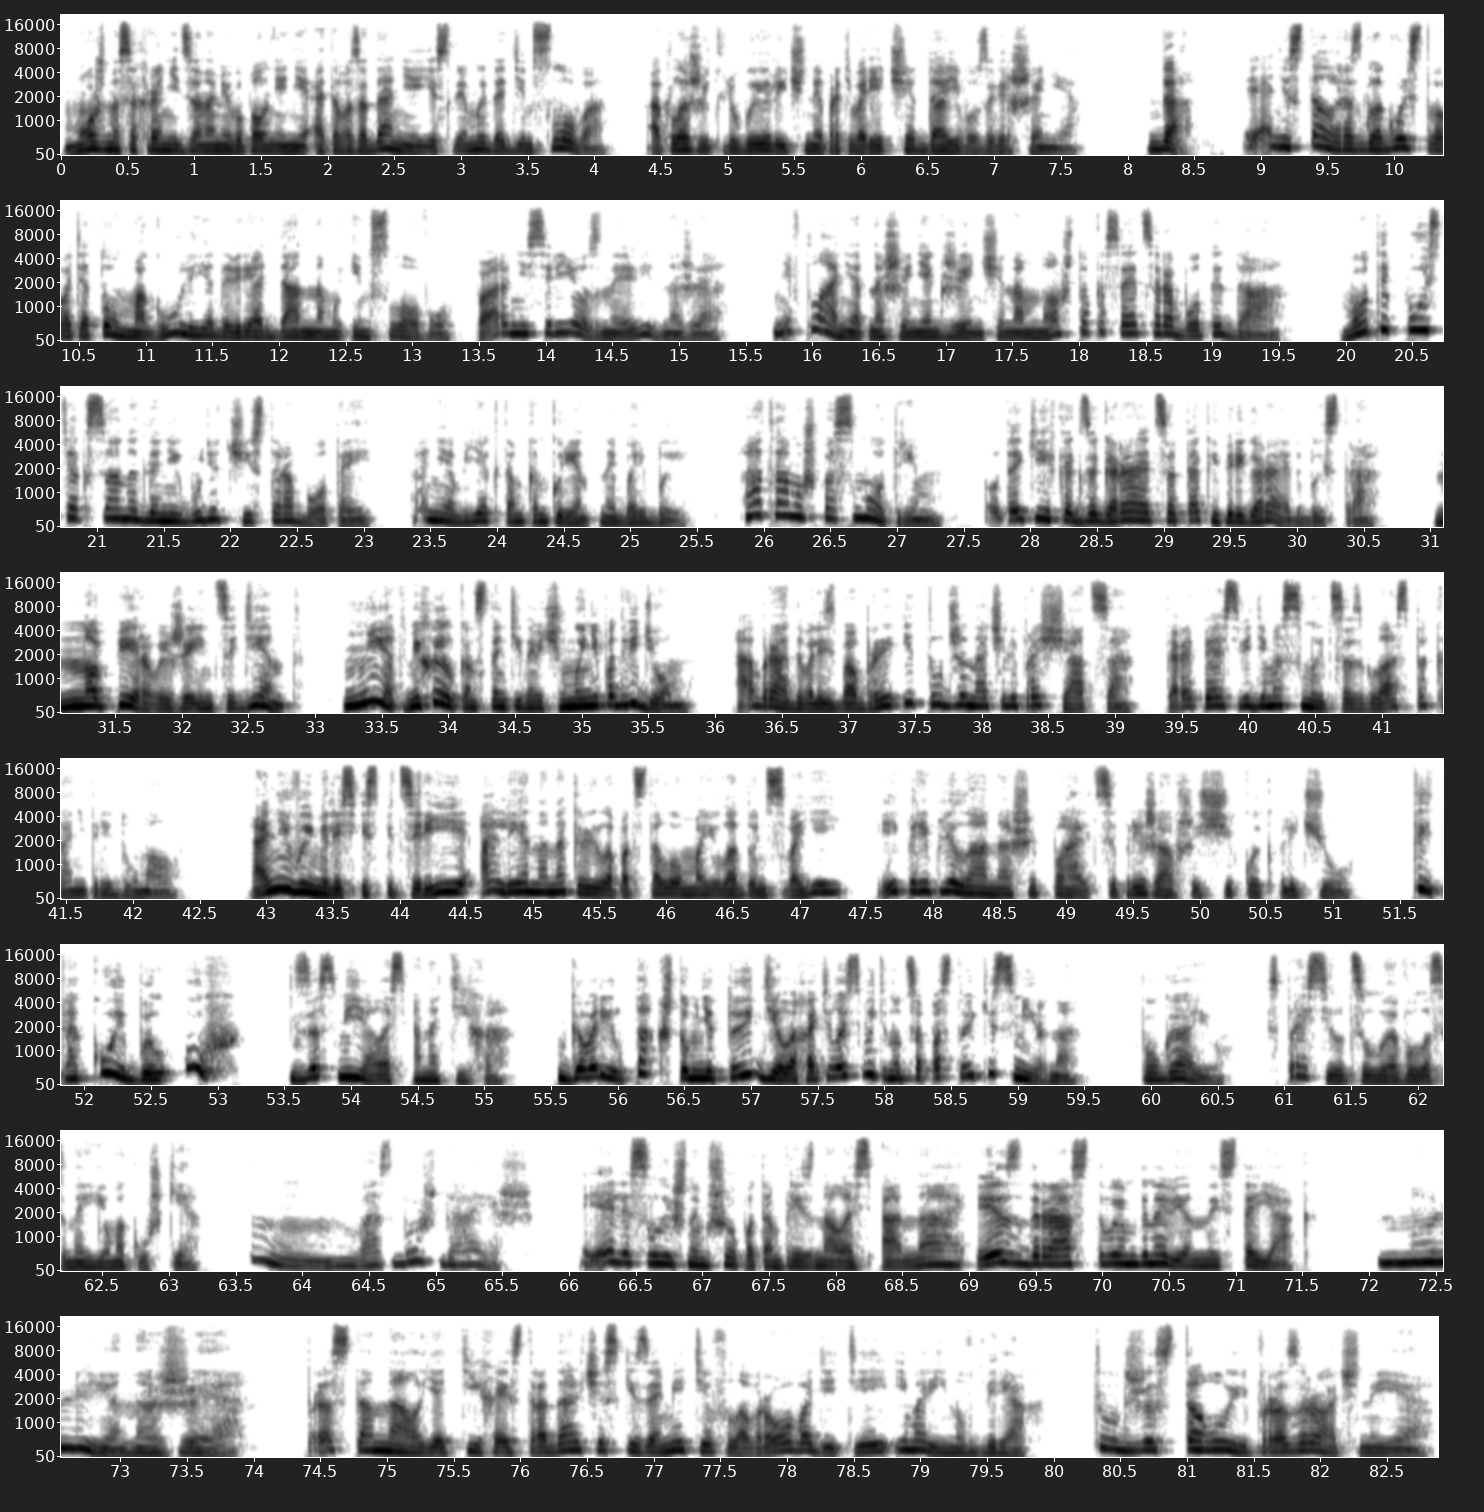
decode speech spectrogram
Можно сохранить за нами выполнение этого задания, если мы дадим слово отложить любые личные противоречия до его завершения. Да, я не стал разглагольствовать о том, могу ли я доверять данному им слову. Парни серьезные, видно же. Не в плане отношения к женщинам, но что касается работы, да. Вот и пусть Оксана для них будет чисто работой, а не объектом конкурентной борьбы. А там уж посмотрим. У таких как загорается, так и перегорает быстро. Но первый же инцидент... Нет, Михаил Константинович, мы не подведем. Обрадовались бобры и тут же начали прощаться, торопясь, видимо, смыться с глаз, пока не передумал. Они вымелись из пиццерии, а Лена накрыла под столом мою ладонь своей и переплела наши пальцы, прижавшись щекой к плечу. «Ты такой был, ух!» Засмеялась она тихо. Говорил так, что мне то и дело хотелось вытянуться по стойке смирно. «Пугаю?» — спросил, целуя волосы на ее макушке. «Ммм, возбуждаешь». Еле слышным шепотом призналась она, и здравствуй, мгновенный стояк. «Ну, Лена же!» Простонал я тихо и страдальчески, заметив Лаврова, детей и Марину в дверях. «Тут же столы прозрачные!»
